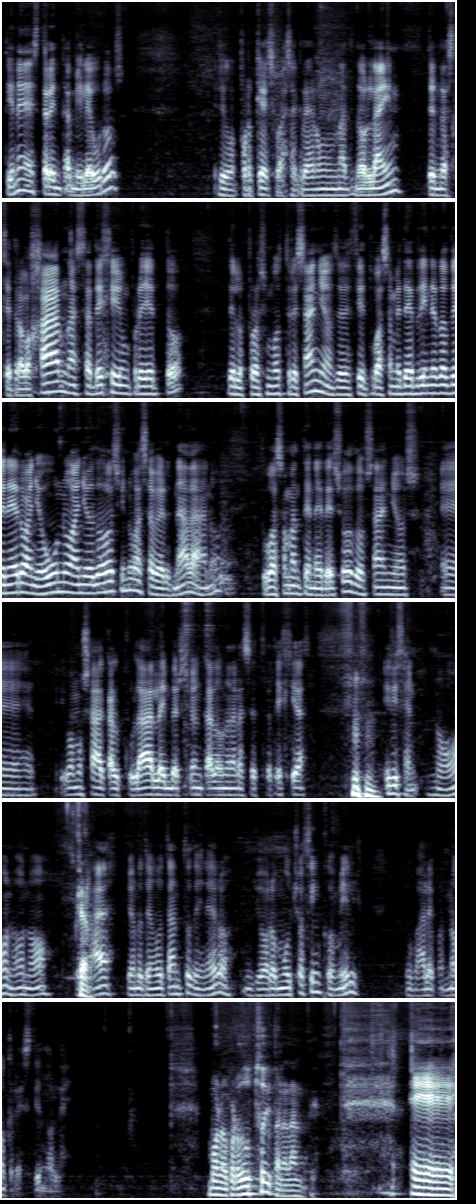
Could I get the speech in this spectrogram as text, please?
¿tienes 30.000 euros? Y digo, ¿por qué? Si vas a crear una tienda online, tendrás que trabajar una estrategia y un proyecto de los próximos tres años. Es decir, tú vas a meter dinero, dinero, año uno, año dos y no vas a ver nada, ¿no? Tú vas a mantener eso dos años eh, y vamos a calcular la inversión en cada una de las estrategias. y dicen, no, no, no, yo no tengo tanto dinero, yo a lo mucho 5.000. Vale, pues no crees, tienda online. Monoproducto y para adelante. Eh,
